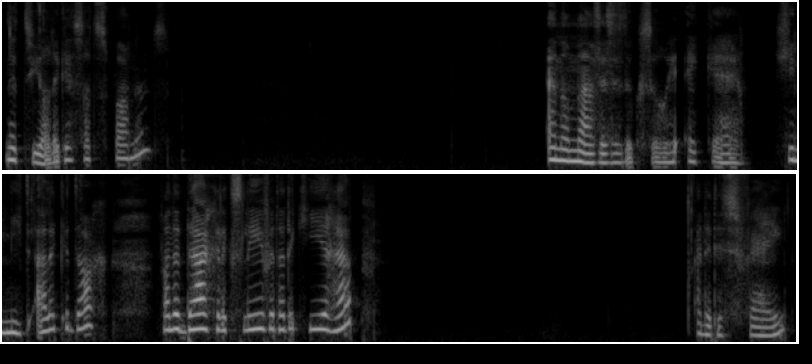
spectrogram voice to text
Natuurlijk is dat spannend. En daarnaast is het ook zo, ik eh, geniet elke dag van het dagelijks leven dat ik hier heb. En het is fijn.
